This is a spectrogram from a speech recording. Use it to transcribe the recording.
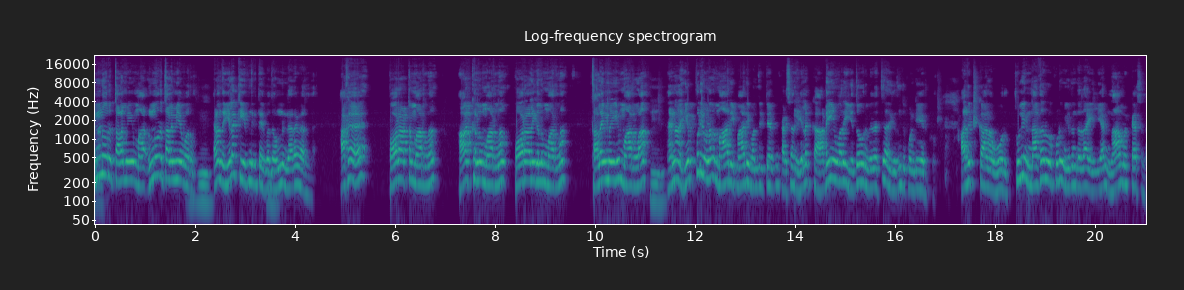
இன்னொரு தலைமையும் மா- இன்னொரு தலைமையே வரும். ஏன்னா அந்த இலக்கு இருந்துகிட்டே இருக்குது ஒன்றும் நிறைவேறல. ஆக போராட்டம் மாறலாம் ஆட்களும் மாறலாம் போராளிகளும் மாறலாம் தலைமையும் மாறலாம். ஏன்னா எப்படி வேணாலும் மாறி மாறி வந்துகிட்டே இருக்கும். கடைசி அந்த இலக்கு அடையும் வரை ஏதோ ஒரு விதத்தில் அது இருந்து கொண்டே இருக்கும். அதுக்கான ஒரு துளி நகர்வு கூட இருந்ததா இல்லையான்னு நாம பேசல.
